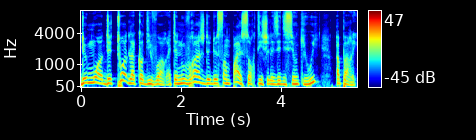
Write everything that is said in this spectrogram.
De moi, de toi de la Côte d'Ivoire est un ouvrage de 200 pages sorti chez les éditions Kiwi à Paris.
